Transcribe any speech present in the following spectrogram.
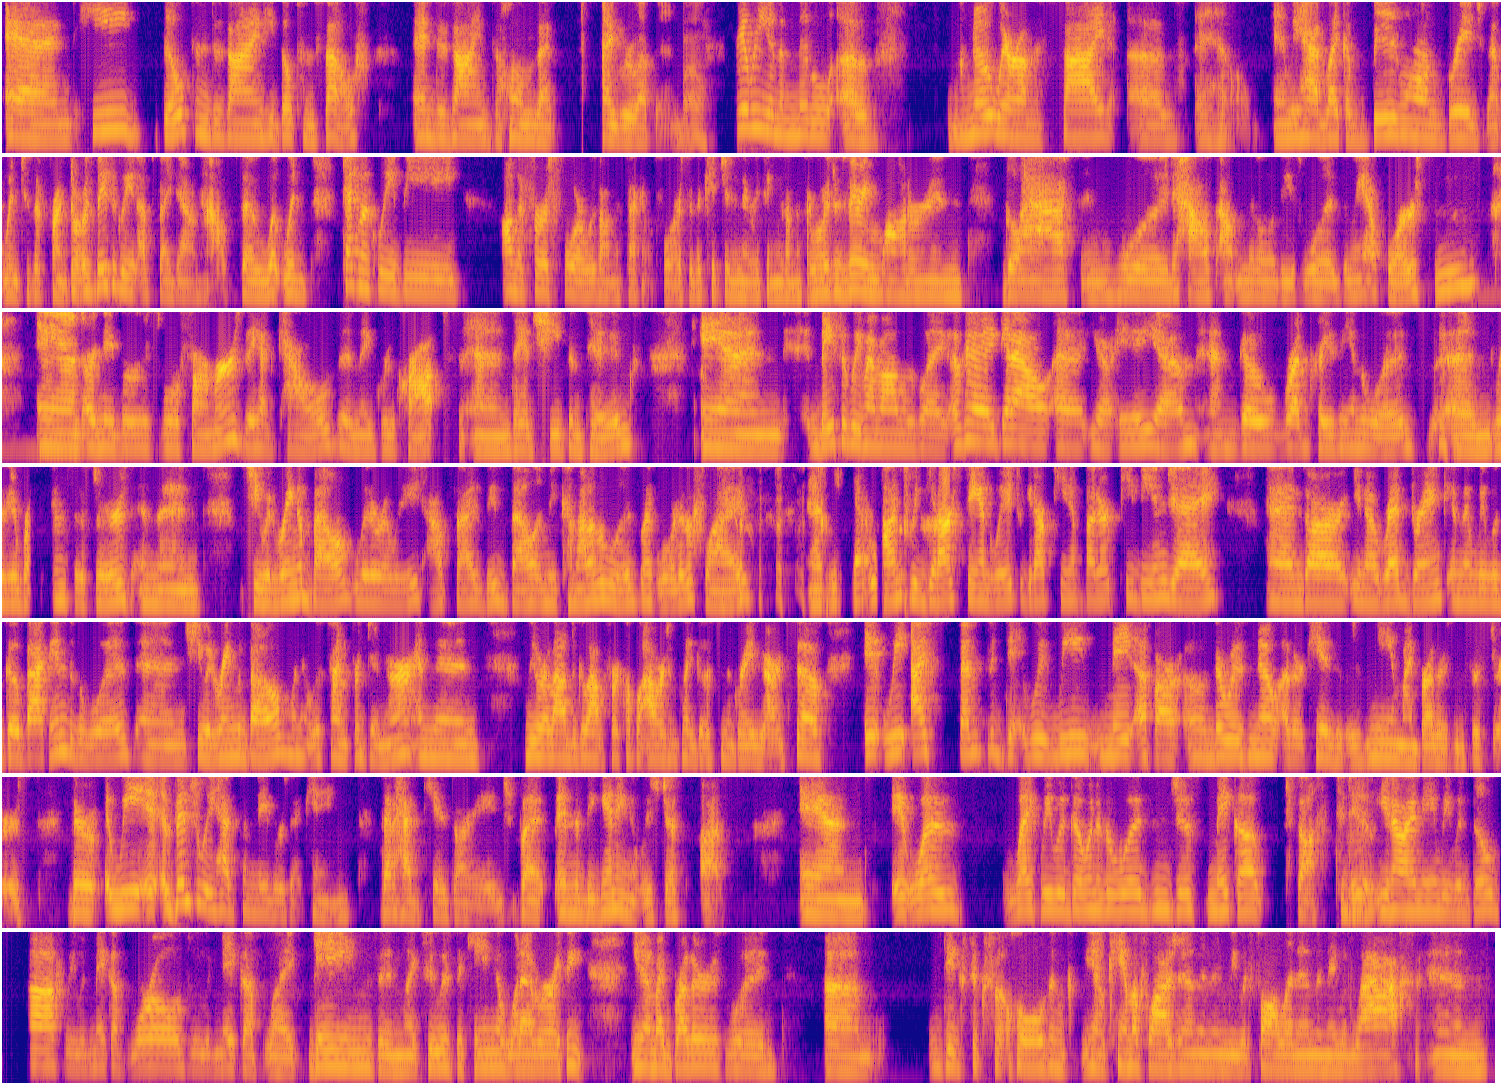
And he built and designed, he built himself and designed the home that I grew up in. Wow. Really in the middle of nowhere on the side of a hill. And we had like a big long bridge that went to the front door. It was basically an upside down house. So what would technically be on the first floor was on the second floor. So the kitchen and everything was on the second floor. It was this very modern glass and wood house out in the middle of these woods. And we had horses and our neighbors were farmers. They had cows and they grew crops and they had sheep and pigs. And basically, my mom was like, okay, get out at, you know, 8 a.m. and go run crazy in the woods and with your brothers and sisters. And then she would ring a bell, literally outside, a big bell, and we'd come out of the woods like Lord of the Flies. and we'd get lunch, we'd get our sandwich, we'd get our peanut butter PB&J and our, you know, red drink. And then we would go back into the woods and she would ring the bell when it was time for dinner. And then we were allowed to go out for a couple hours and play Ghost in the Graveyard. So it we I spent the day we, we made up our own. There was no other kids. It was me and my brothers and sisters. There we eventually had some neighbors that came that had kids our age, but in the beginning it was just us. And it was like we would go into the woods and just make up stuff to do. Mm-hmm. You know what I mean? We would build stuff. We would make up worlds. We would make up like games and like who is the king of whatever. I think, you know, my brothers would um, dig six foot holes and you know camouflage them, and then we would fall in them, and they would laugh. And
